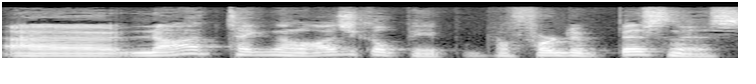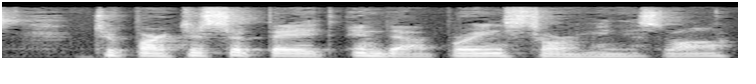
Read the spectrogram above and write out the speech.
uh, not technological people, but for the business to participate in that brainstorming as well.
